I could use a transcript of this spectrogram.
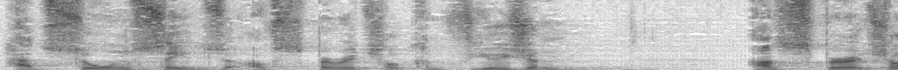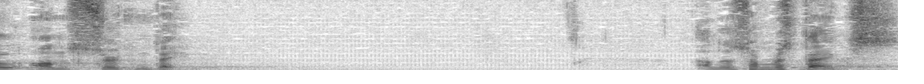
had sown seeds of spiritual confusion and spiritual uncertainty. And in some respects,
